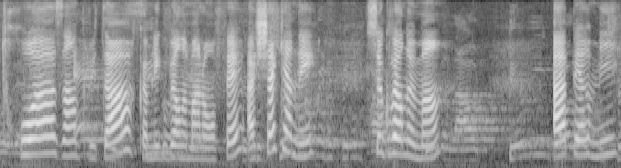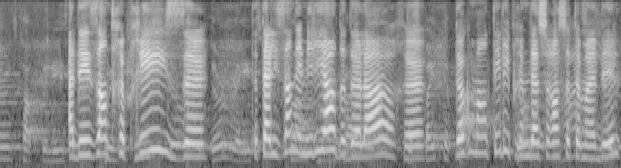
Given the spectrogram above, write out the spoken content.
trois ans plus tard, comme les gouvernements l'ont fait, à chaque année, ce gouvernement a permis à des entreprises totalisant des milliards de dollars euh, d'augmenter les primes d'assurance automobile,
